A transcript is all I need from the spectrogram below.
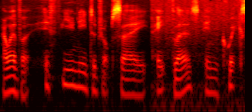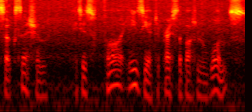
However, if you need to drop say 8 flares in quick succession, it is far easier to press the button once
